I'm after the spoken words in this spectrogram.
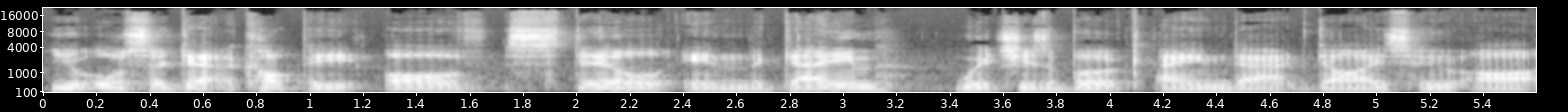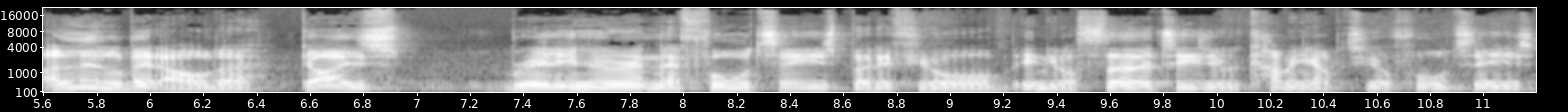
You also get a copy of Still in the Game, which is a book aimed at guys who are a little bit older, guys really who are in their 40s, but if you're in your 30s or coming up to your 40s,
